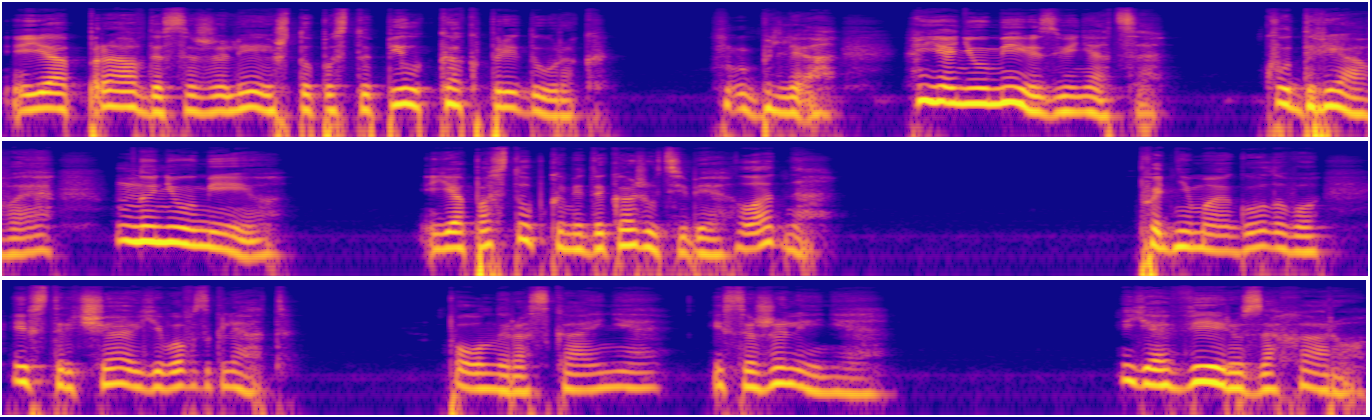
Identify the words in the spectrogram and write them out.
я правда сожалею, что поступил как придурок. Бля, я не умею извиняться. Кудрявая, но не умею. Я поступками докажу тебе, ладно? Поднимаю голову и встречаю его взгляд. Полный раскаяния и сожаления. Я верю Захару.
